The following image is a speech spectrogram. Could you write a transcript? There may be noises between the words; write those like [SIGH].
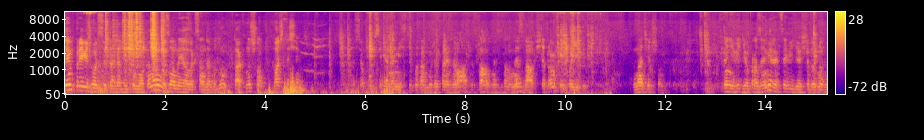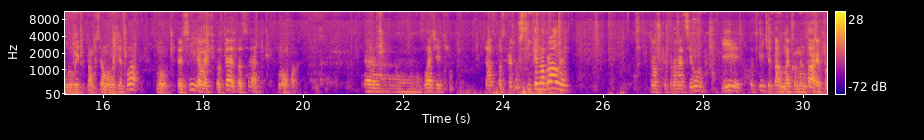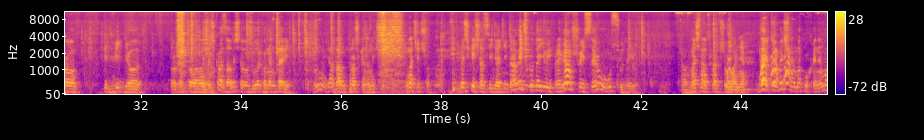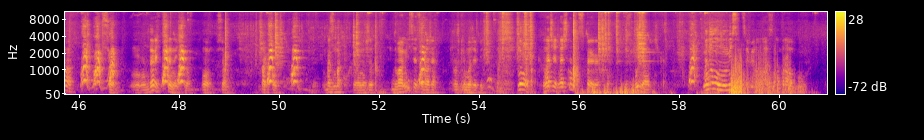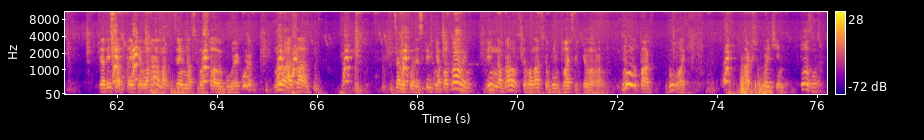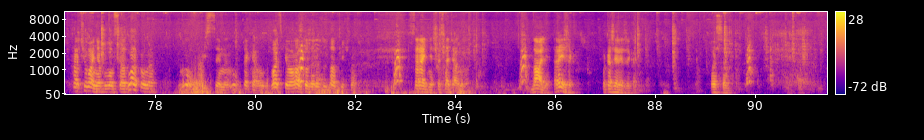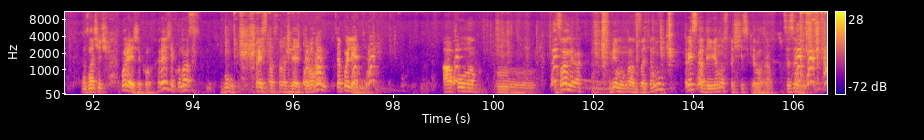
Всім привіт, гості та глядачі мого каналу. З вами я Олександр Году. Так, ну що, бачите ще. Все, пупсики на місці, бо там вже переживав, здав, не здав, не здав, ще трохи і поїду. Значить що? Сьогодні відео про заміри, це відео ще должно було вийти там 7 числа. Ну, то сіялось, то те, то все. Ну так. Е, значить, зараз розкажу, скільки набрали. Трошки про раціон. І відвічу там на коментарі про під відео про кастрованого бичка залишили були коментарі. Ну, я дам трошки на них. Значить що? Бички зараз їдять і травичку даю, і прив'явшу, і сиру, усю даю. Почнемо з харчування. Дерть обична, макухи нема. Все. Дерть пшенична. О, все. Так що без макухи вони вже два місяці навіть. Трошки може більше. Ну, значить, почнемо з переришки. Буянчика. Минулому місяці він у нас набрав був 53 кг. Це у нас поставив був рекорд. Ну а за це виходить з квітня по травень. Він набрав всього на всього був 20 кг. Ну так, буває. Так що причин. Хто знає? Харчування було все однакове. Ну, із цими. Ну, таке. 20 кг теж результат вічно. Середнє щось натягнемо. Далі. Рижик. Покажи рижика. Ось. Значить, по рижику. Рижик у нас був 349 кг, це по ленті. А по замірах він у нас затягнув 396 кг. Це за місяць.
